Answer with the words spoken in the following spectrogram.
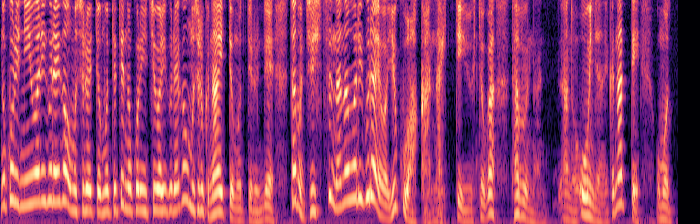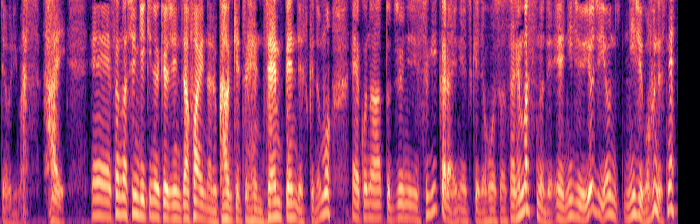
残り2割ぐらいが面白いって思ってて、残り1割ぐらいが面白くないって思ってるんで、多分実質7割ぐらいはよくわかんないっていう人が多分なんあの、多いんじゃないかなって思っております。はい。えー、そんな進撃の巨人ザ・ファイナル完結編前編ですけども、えー、この後12時過ぎから NHK で放送されますので、えー、24時25分ですね。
